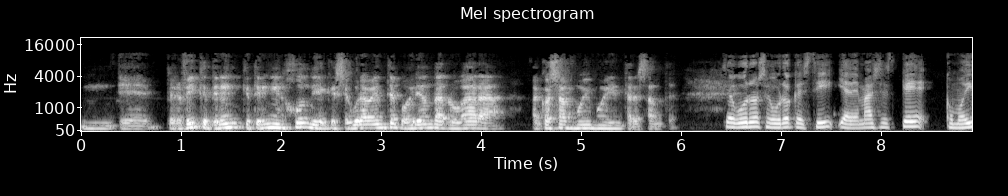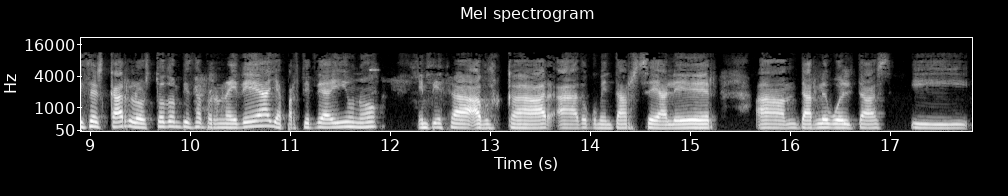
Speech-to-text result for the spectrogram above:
Mm, eh, pero en fin, que tienen, que tienen enjundia y que seguramente podrían dar lugar a, a cosas muy, muy interesantes. Seguro, seguro que sí. Y además es que, como dices, Carlos, todo empieza por una idea y a partir de ahí uno empieza a buscar, a documentarse, a leer, a darle vueltas. Y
